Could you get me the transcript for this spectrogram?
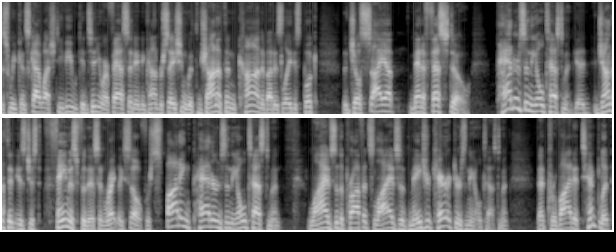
This week on Skywatch TV, we continue our fascinating conversation with Jonathan Cahn about his latest book, The Josiah Manifesto. Patterns in the Old Testament. Uh, Jonathan is just famous for this, and rightly so, for spotting patterns in the Old Testament, lives of the prophets, lives of major characters in the Old Testament, that provide a template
